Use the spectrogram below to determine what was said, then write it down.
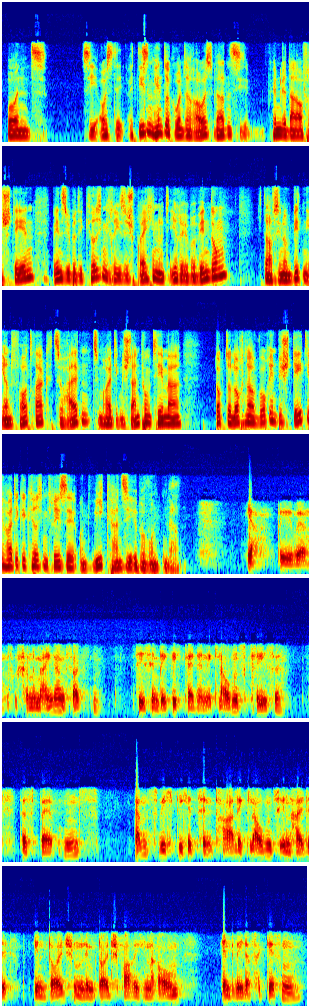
Und Sie aus diesem Hintergrund heraus werden Sie, können wir dann auch verstehen, wenn Sie über die Kirchenkrise sprechen und ihre Überwindung. Ich darf Sie nun bitten, Ihren Vortrag zu halten zum heutigen Standpunktthema. Dr. Lochner, worin besteht die heutige Kirchenkrise und wie kann sie überwunden werden? Ja, wie wir schon im Eingang sagten, sie ist in Wirklichkeit eine Glaubenskrise, dass bei uns ganz wichtige zentrale Glaubensinhalte im deutschen und im deutschsprachigen Raum entweder vergessen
